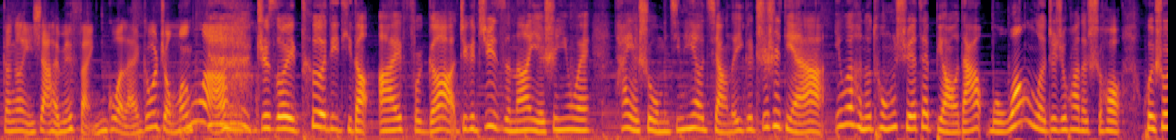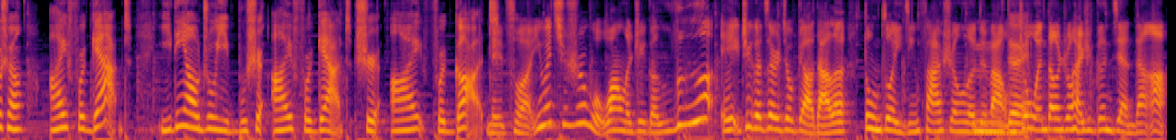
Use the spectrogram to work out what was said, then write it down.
刚刚一下还没反应过来，给我整懵了。之所以特地提到 I forgot 这个句子呢，也是因为它也是我们今天要讲的一个知识点啊。因为很多同学在表达“我忘了”这句话的时候，会说成 I forget，一定要注意，不是 I forget，是 I forgot。没错，因为 其实我忘了这个了，哎，这个字儿就表达了动作已经发生了，对吧？我们中文当中还是更简单啊。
